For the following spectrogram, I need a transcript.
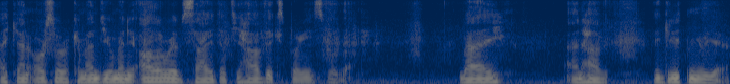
I can also recommend you many other websites that you have experience with that. Bye and have a great new year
